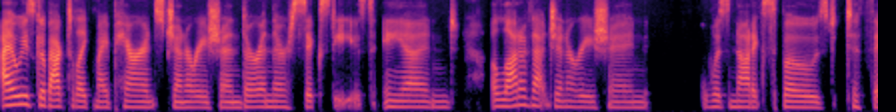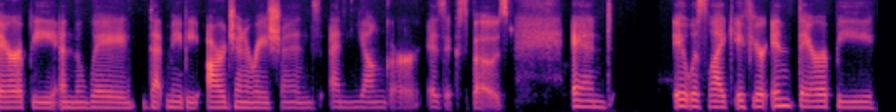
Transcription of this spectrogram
I always go back to like my parents' generation. They're in their 60s, and a lot of that generation was not exposed to therapy in the way that maybe our generations and younger is exposed. And it was like if you're in therapy,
